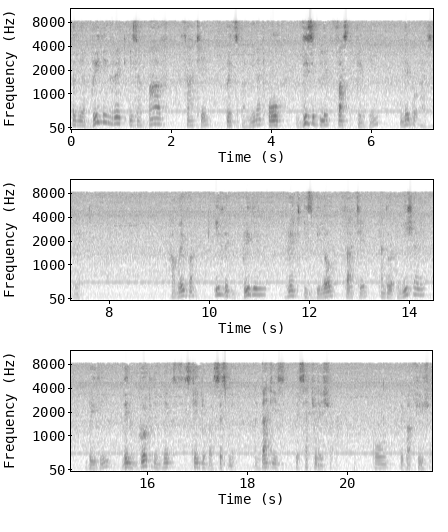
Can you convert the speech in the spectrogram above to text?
but their breathing rate is above 30 breaths per minute or visibly fast breathing, label as red. However, if the breathing rate is below 30 and they were initially breathing, then go to the next stage of assessment, and that is the circulation or the perfusion.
